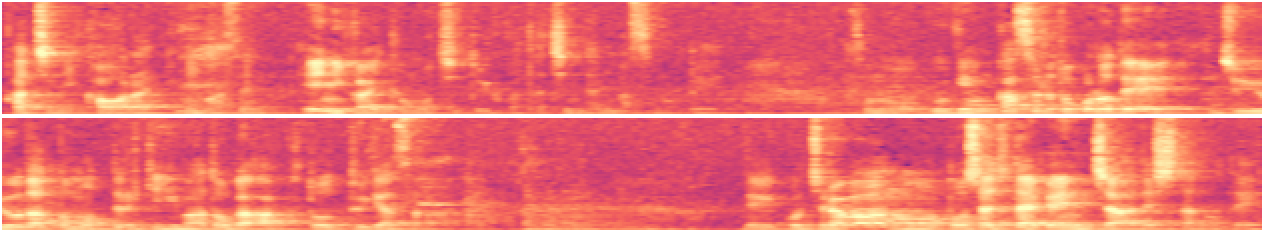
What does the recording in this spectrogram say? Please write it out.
価値に変わりません。絵に描いた餅という形になりますのでその具現化するところで重要だと思ってるキーワードが Act Together。でこちらはあの当社自体ベンチャーでしたので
